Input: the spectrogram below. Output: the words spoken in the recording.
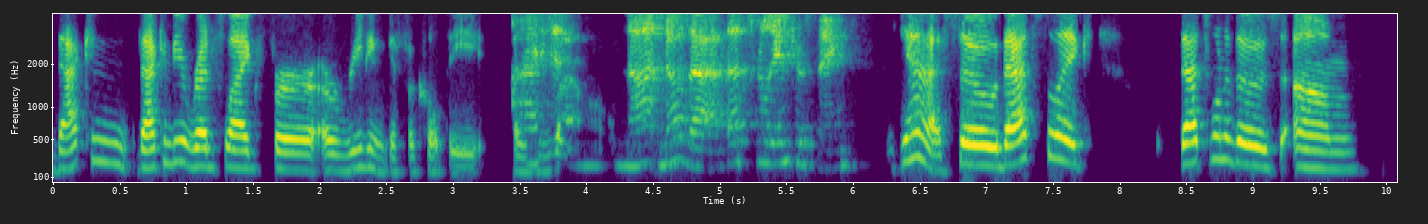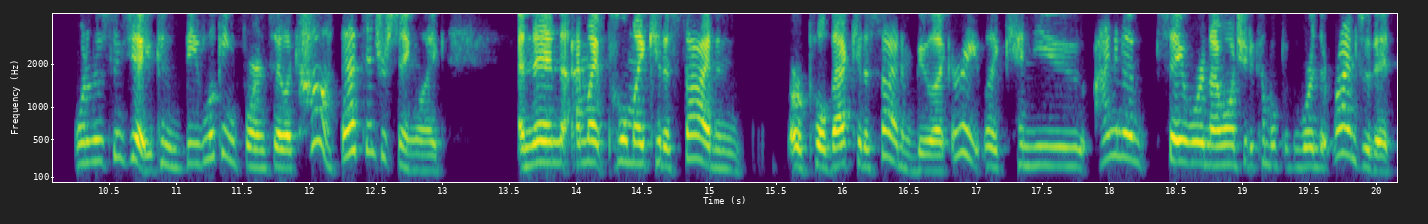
that can that can be a red flag for a reading difficulty as I well. not know that. That's really interesting. Yeah, so that's like that's one of those um one of those things yeah you can be looking for and say like huh that's interesting like and then i might pull my kid aside and or pull that kid aside and be like all right like can you i'm going to say a word and i want you to come up with a word that rhymes with it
